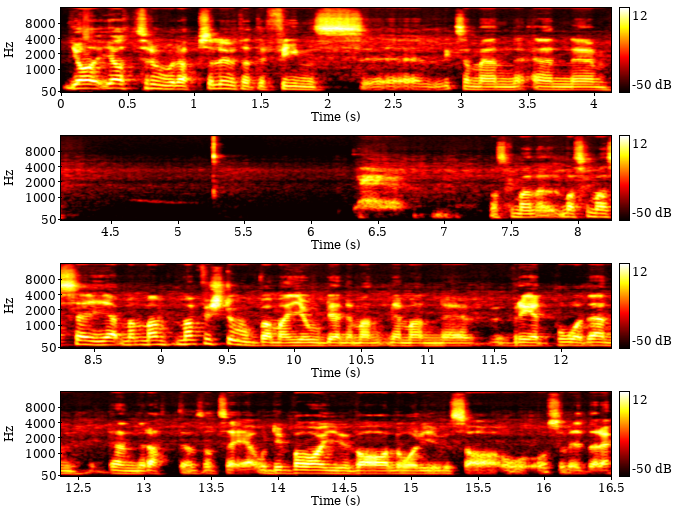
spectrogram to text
jag, jag tror absolut att det finns eh, liksom en, en eh, vad ska man, vad ska man säga? Man, man, man, förstod vad man gjorde när man, när man eh, vred på den, den ratten så att säga. Och det var ju valår i USA och, och så vidare.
